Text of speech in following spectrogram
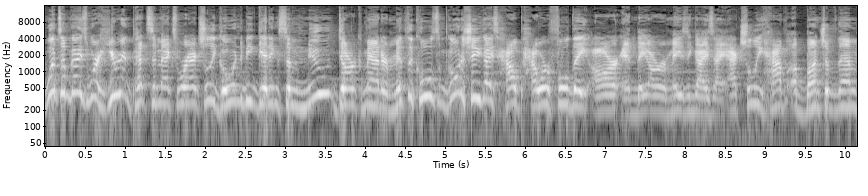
What's up guys, we're here in PetSimX. We're actually going to be getting some new Dark Matter Mythicals. I'm going to show you guys how powerful they are, and they are amazing guys. I actually have a bunch of them,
